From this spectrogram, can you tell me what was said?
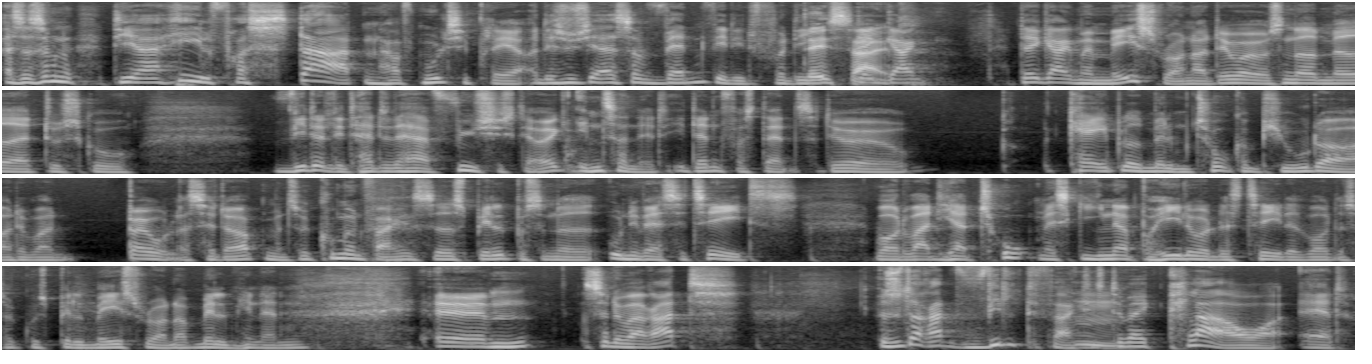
Altså simpelthen, de har helt fra starten haft multiplayer, og det synes jeg er så vanvittigt, fordi Det er sejt. dengang, dengang med Maze Runner, det var jo sådan noget med, at du skulle vidderligt have det her fysisk. Der var jo ikke internet i den forstand, så det var jo kablet mellem to computere, og det var bøvl at sætte op, men så kunne man faktisk sidde og spille på sådan noget universitets, hvor der var de her to maskiner på hele universitetet, hvor det så kunne spille Maze Runner mellem hinanden. Øhm, så det var ret... Jeg synes, det var ret vildt, faktisk. Mm. Det var ikke klar over, at...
